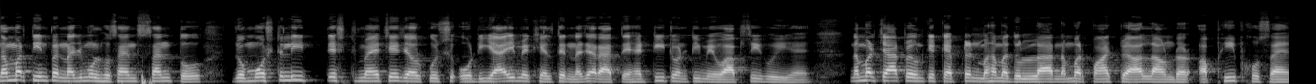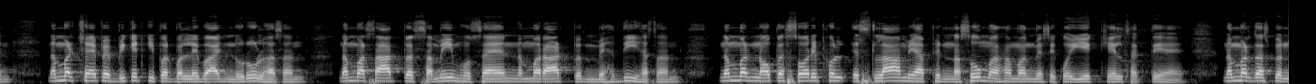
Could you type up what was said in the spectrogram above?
नंबर तीन पर नजमुल हुसैन संतो, जो मोस्टली टेस्ट मैचेज और कुछ ओडीआई में खेलते नज़र आते हैं, टी ट्वेंटी में वापसी हुई है। नंबर चार पर उनके कैप्टन महमदुल्ला नंबर पाँच पर ऑलराउंडर अफीफ हुसैन नंबर छः पे विकेट कीपर बल्लेबाज नूरुल हसन, नंबर सात पर समीम हुसैन, नंबर आठ पर मेहदी हसन, नंबर नौ पर सौरिफुल इस्लाम या फिर नसूम अहमद में से कोई एक खेल सकते हैं। नंबर दस पर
